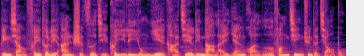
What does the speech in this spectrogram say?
并向腓特烈暗示自己可以利用叶卡捷琳娜来延缓俄方进军的脚步。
